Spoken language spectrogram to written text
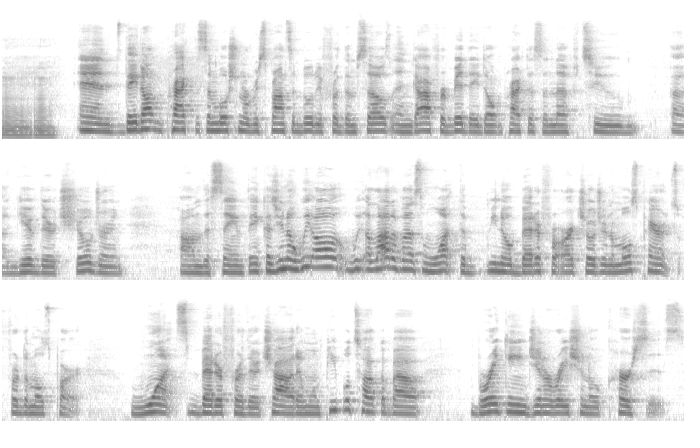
mm-hmm. And they don't practice emotional responsibility for themselves, and God forbid they don't practice enough to uh, give their children um, the same thing because you know we all we, a lot of us want the you know better for our children and most parents for the most part wants better for their child and when people talk about breaking generational curses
